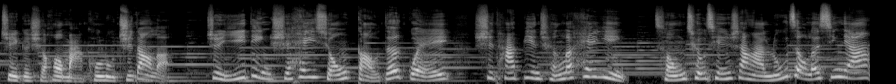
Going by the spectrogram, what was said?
这个时候，马库鲁知道了，这一定是黑熊搞的鬼，是他变成了黑影，从秋千上啊掳走了新娘。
